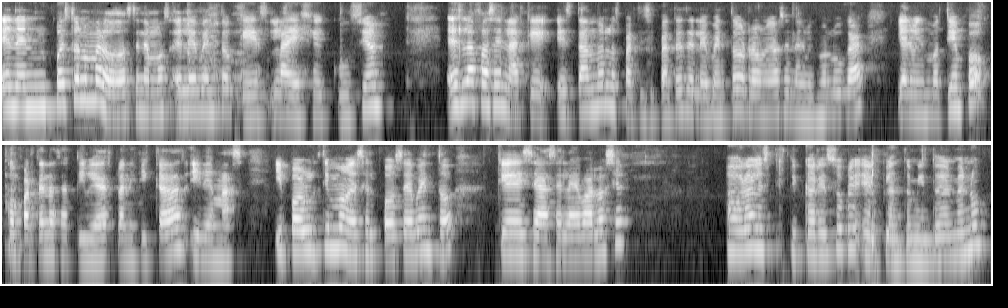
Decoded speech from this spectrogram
En el puesto número dos tenemos el evento que es la ejecución. Es la fase en la que, estando los participantes del evento reunidos en el mismo lugar y al mismo tiempo, comparten las actividades planificadas y demás. Y por último es el post-evento que se hace la evaluación. Ahora les explicaré sobre el planteamiento del menú.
